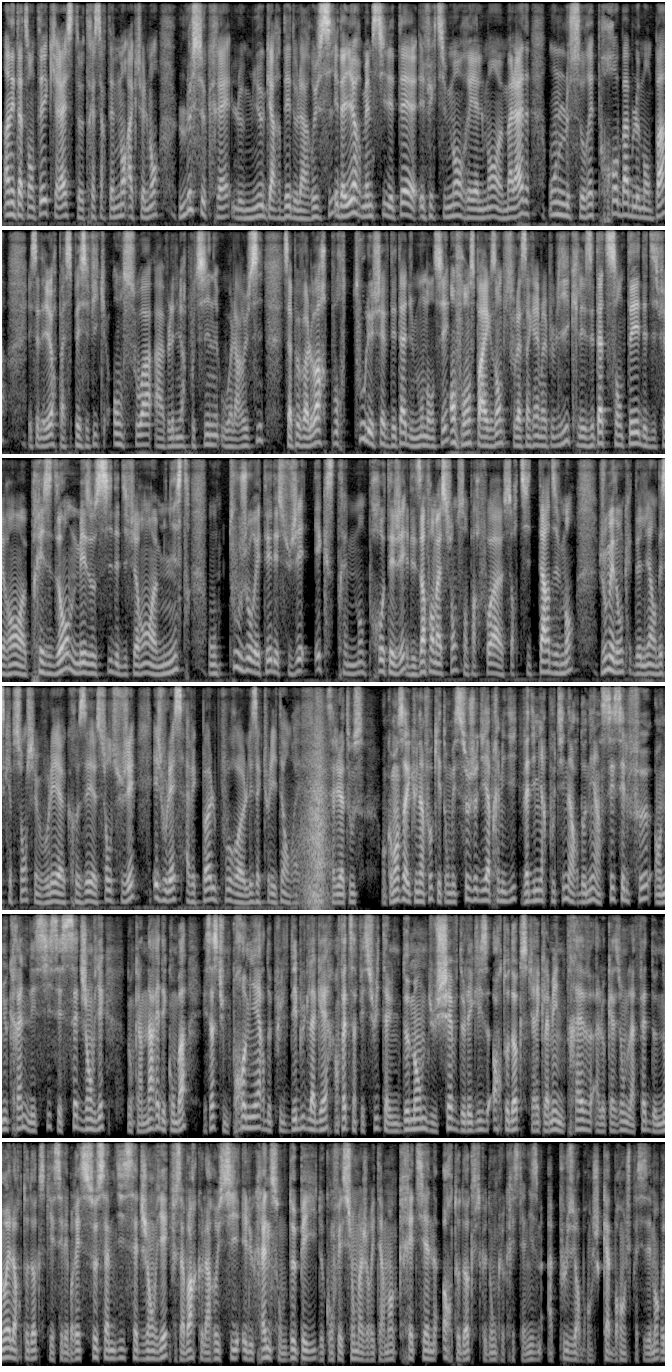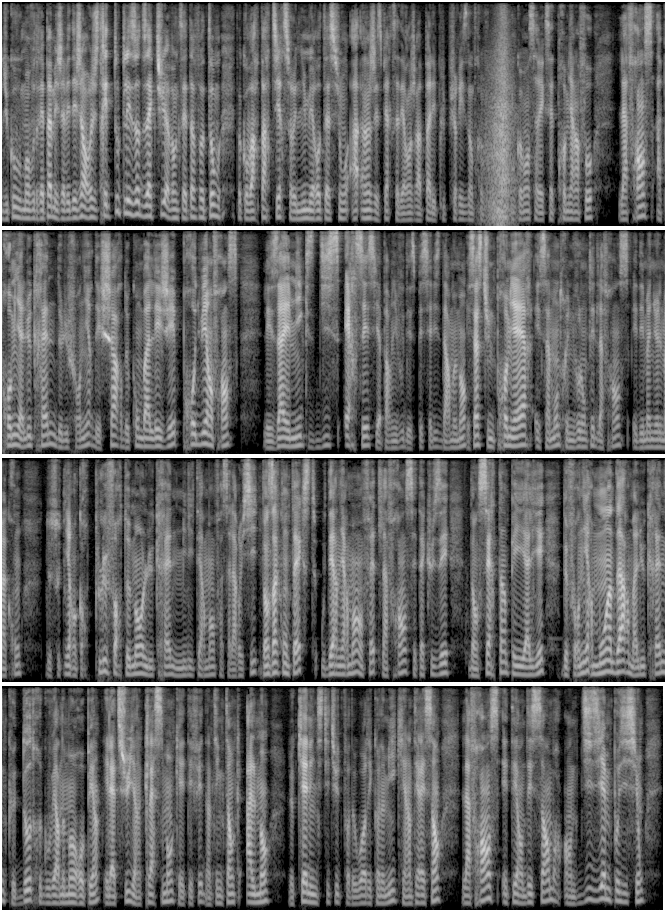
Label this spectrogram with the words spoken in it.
Un état de santé qui reste très certainement actuellement le secret le mieux gardé de la Russie. Et d'ailleurs, même s'il était effectivement réellement malade, on ne le saurait probablement pas, et c'est d'ailleurs pas spécifique en soi à Vladimir Poutine ou à la Russie, ça peut valoir pour tous les chefs d'État du monde entier. En France, par exemple, sous la Ve République, les états de santé des différents présidents, mais aussi des différents ministres, ont toujours été des sujets extrêmement protégés et des informations sont parfois sorties tardivement. Je vous mets donc des liens en description si vous voulez creuser sur le sujet et je vous laisse avec Paul pour les actualités en bref. Salut à tous. On commence avec une info qui est tombée ce jeudi après-midi. Vladimir Poutine a ordonné un cessez-le-feu en Ukraine les 6 et 7 janvier donc un arrêt des combats, et ça c'est une première depuis le début de la guerre. En fait, ça fait suite à une demande du chef de l'église orthodoxe qui réclamait une trêve à l'occasion de la fête de Noël orthodoxe qui est célébrée ce samedi 7 janvier. Il faut savoir que la Russie et l'Ukraine sont deux pays de confession majoritairement chrétienne orthodoxe, puisque donc le christianisme a plusieurs branches, quatre branches précisément. Du coup, vous m'en voudrez pas, mais j'avais déjà enregistré toutes les autres actus avant que cette info tombe, donc on va repartir sur une numérotation à 1. Que ça dérangera pas les plus puristes d'entre vous. On commence avec cette première info la France a promis à l'Ukraine de lui fournir des chars de combat légers produits en France, les AMX 10 RC s'il y a parmi vous des spécialistes d'armement. Et ça c'est une première et ça montre une volonté de la France et d'Emmanuel Macron de soutenir encore plus fortement l'Ukraine militairement face à la Russie, dans un contexte où dernièrement en fait la France est accusée dans certains pays alliés de fournir moins d'armes à l'Ukraine que d'autres gouvernements européens. Et là-dessus, il y a un classement qui a été fait d'un think tank allemand, le Kiel Institute for the World Economy, qui est intéressant. La France était en décembre en dixième position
